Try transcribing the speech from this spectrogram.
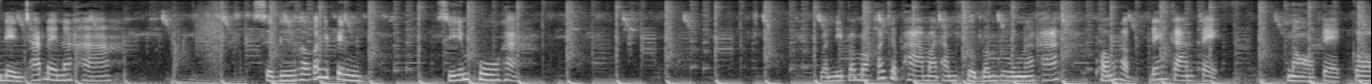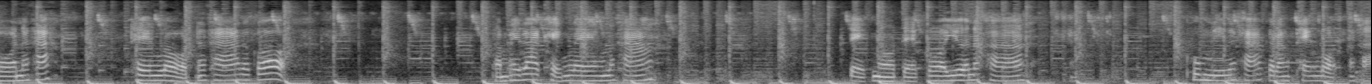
เด่นชัดเลยนะคะสะดือเขาก็จะเป็น สีชมพูค่ะ วันนี้ป้ามอก็จะพามาทำสูตรบำรุงนะคะ พร้อมกับเร่งการแตกหน่อแตกกอนะคะ แทงหลอดนะคะ แล้วก็ทำให้รากแข็งแรงนะคะ แตกหน่อแตกกอเยอะนะคะ พุ่มนี้นะคะกำลังแทงหลอดนะคะ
